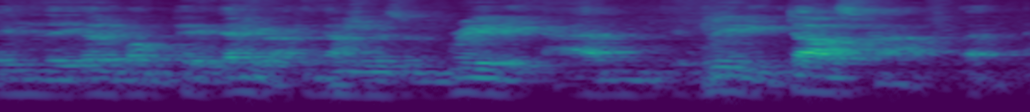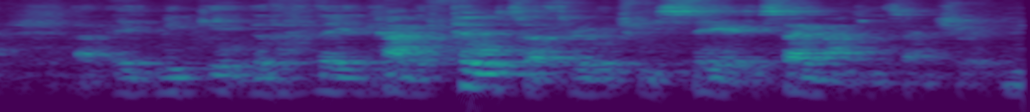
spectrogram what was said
in the early modern period. Anyway, I think nationalism really, um, it really does have. Uh, uh, it, it, the, the kind of filter through which we see it is so 19th century. Mm.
